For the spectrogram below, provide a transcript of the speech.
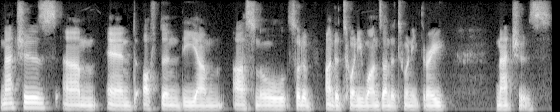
matches, um, and often the um, Arsenal sort of under 21s, under 23 matches.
